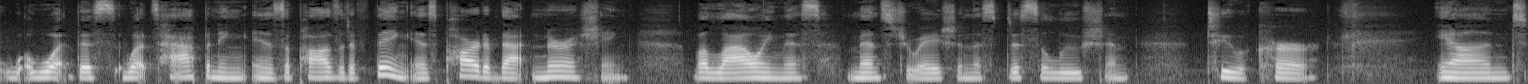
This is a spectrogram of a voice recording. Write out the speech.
what this what's happening is a positive thing is part of that nourishing of allowing this menstruation this dissolution to occur. And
